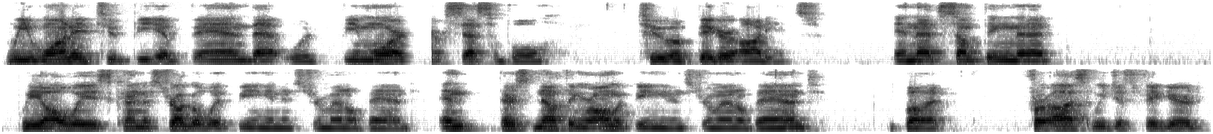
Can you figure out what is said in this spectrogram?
we wanted to be a band that would be more accessible to a bigger audience. And that's something that we always kind of struggle with being an instrumental band. And there's nothing wrong with being an instrumental band, but for us, we just figured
